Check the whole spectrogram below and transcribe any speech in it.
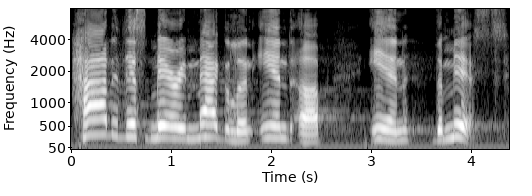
How did this Mary Magdalene end up in the midst?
